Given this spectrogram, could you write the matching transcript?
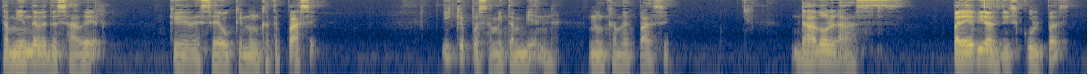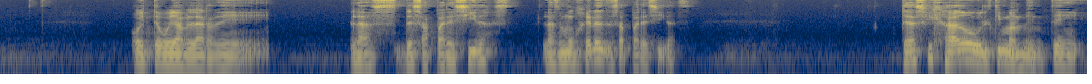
También debes de saber que deseo que nunca te pase y que pues a mí también nunca me pase. Dado las previas disculpas, hoy te voy a hablar de las desaparecidas, las mujeres desaparecidas. ¿Te has fijado últimamente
